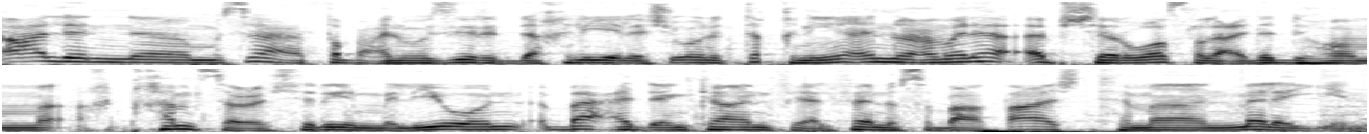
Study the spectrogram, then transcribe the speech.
أعلن مساعد طبعا وزير الداخلية لشؤون التقنية أنه عملاء أبشر وصل عددهم 25 مليون بعد أن كان في 2017 8 ملايين.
